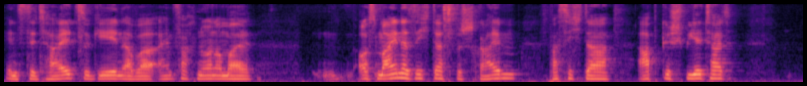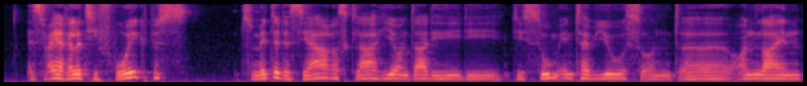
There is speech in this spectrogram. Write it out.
ins Detail zu gehen, aber einfach nur nochmal aus meiner Sicht das beschreiben, was sich da abgespielt hat. Es war ja relativ ruhig bis zur Mitte des Jahres, klar, hier und da die, die, die Zoom-Interviews und äh, Online-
